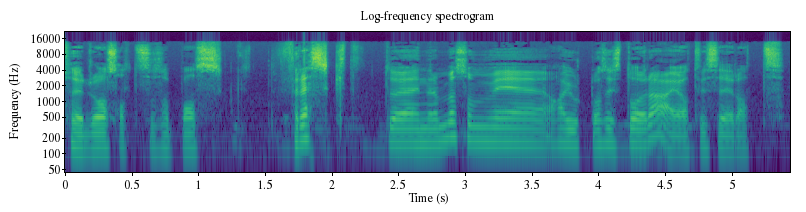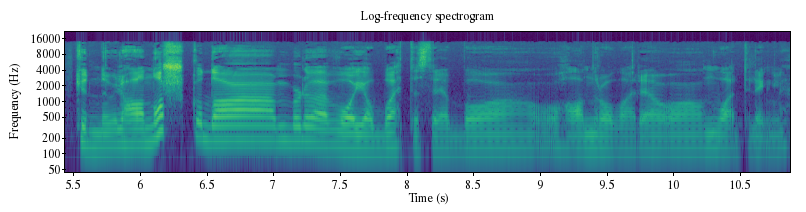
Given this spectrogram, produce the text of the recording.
tør å satse såpass friskt innrømme, som vi har gjort de siste åra, er jo at vi ser at kundene vil ha norsk, og da burde det være vår jobb å etterstrebe å ha en råvare og en vare tilgjengelig.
